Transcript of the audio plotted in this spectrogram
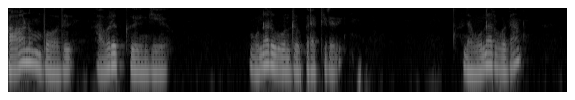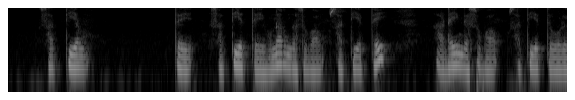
காணும்போது அவருக்கு இங்கே உணர்வு ஒன்று பிறக்கிறது. அந்த உணர்வு தான் சத்தியத்தை சத்தியத்தை உணர்ந்த சுபாவம் சத்தியத்தை அடைந்த சுபாவம் சத்தியத்தோடு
